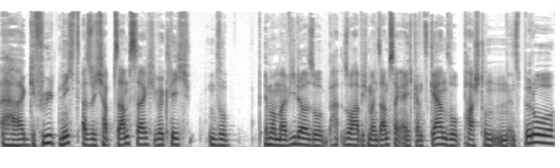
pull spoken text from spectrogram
äh, gefühlt nicht. Also ich habe Samstag wirklich so immer mal wieder, so, so habe ich meinen Samstag eigentlich ganz gern, so ein paar Stunden ins Büro,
